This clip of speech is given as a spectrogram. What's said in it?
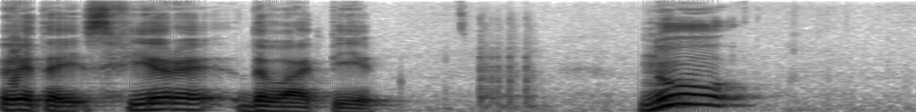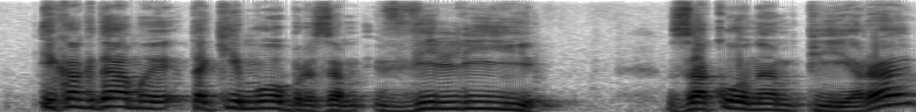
этой сферы 2π. Ну, и когда мы таким образом ввели закон Ампера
